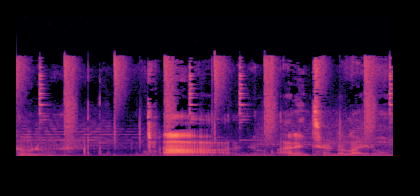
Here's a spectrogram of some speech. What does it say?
Hold on. Ah, no, I didn't turn the light on.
